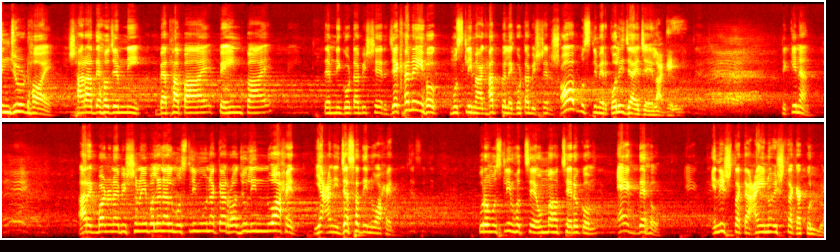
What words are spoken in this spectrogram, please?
ইনজুর্ড হয়, সারা দেহ যেমনি ব্যথা পায় পেইন পায়, তেমনি গোটা বিশ্বের যেখানেই হোক মুসলিম আঘাত পেলে গোটা বিশ্বের সব মুসলিমের কলিজায় যে লাগে। ঠিক কি না আরেক বর্ণনায় বিশ্বনবী বলেন আল মুসলিমুনাকা রজুলিন ওয়াহেদ। ইয়ানি জাসাদিন ওয়াহেদ। পুরো মুসলিম হচ্ছে, উম্মা হচ্ছে এরকম, এক দেহ। ইনিস্তাকা আইনু ইস্তাকা কুল্লু।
